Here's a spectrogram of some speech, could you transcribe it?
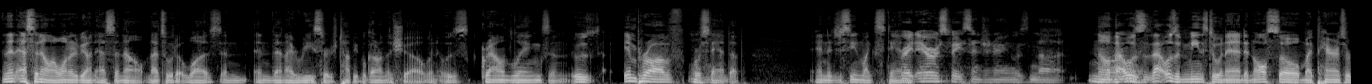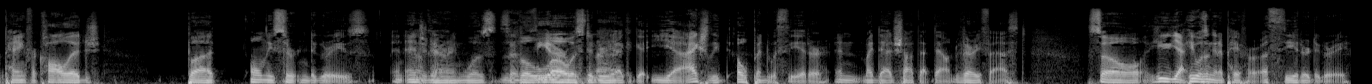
And then SNL, I wanted to be on SNL. That's what it was. And and then I researched how people got on the show, and it was groundlings, and it was improv or Mhm. stand up. And it just seemed like stand up. Right, aerospace engineering was not. No, that was that was a means to an end, and also my parents were paying for college, but only certain degrees, and engineering was So the lowest was degree I could get. Yeah, I actually opened with theater, and my dad shot that down very fast. So he, yeah, he wasn't going to pay for a theater degree,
